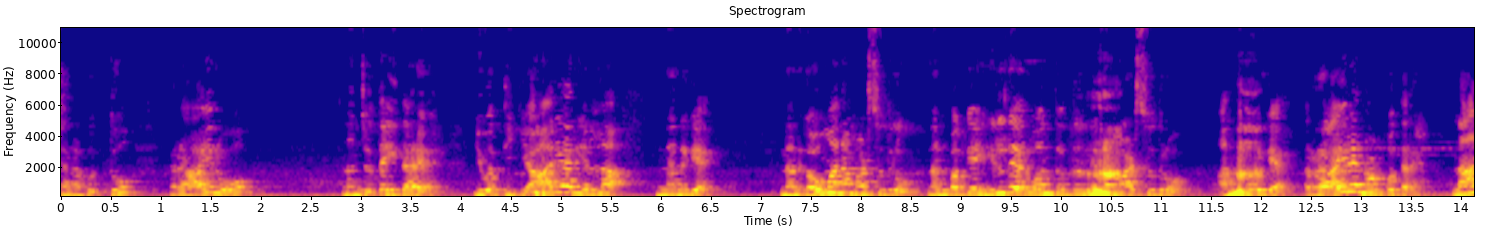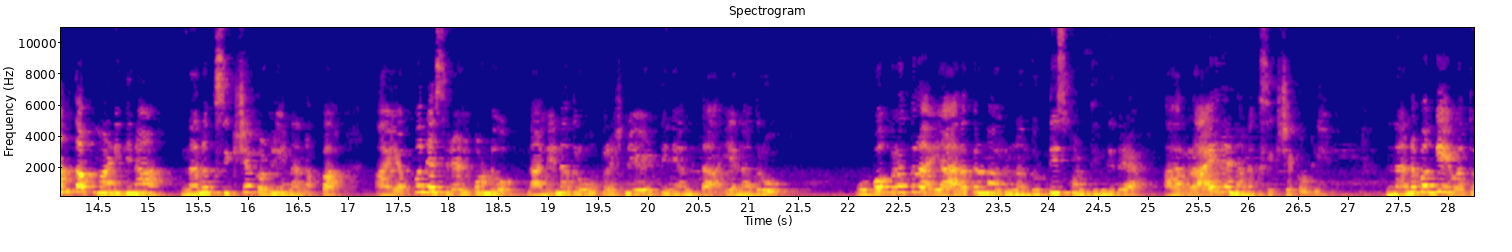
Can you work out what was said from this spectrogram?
ಚೆನ್ನಾಗಿ ಗೊತ್ತು. ರಾಯರು ನನ್ನ ಜೊತೆ ಇದ್ದಾರೆ ಇವತ್ತು ಯಾರ್ಯಾರು ಎಲ್ಲ ನನಗೆ ನನಗೆ ಅವಮಾನ ಮಾಡಿಸಿದ್ರು ನನ್ನ ಬಗ್ಗೆ ಇಲ್ಲದೆ ಇರುವಂಥದ್ದನ್ನೆಲ್ಲ ಮಾಡಿಸಿದ್ರು ಅಂಥವ್ರಿಗೆ ರಾಯರೇ ನೋಡ್ಕೋತಾರೆ. ನಾನು ತಪ್ಪು ಮಾಡಿದ್ದೀನಾ? ನನಗೆ ಶಿಕ್ಷೆ ಕೊಡಲಿ ನನ್ನಪ್ಪ. ಆ ಯಪ್ಪನ ಹೆಸರು ಹೇಳ್ಕೊಂಡು ನಾನೇನಾದರೂ ಪ್ರಶ್ನೆ ಹೇಳ್ತೀನಿ ಅಂತ ಏನಾದರೂ ಒಬ್ಬೊಬ್ಬರ ಹತ್ರ ಯಾರ ಹತ್ರನಾದ್ರು ನಾನು ದುಡ್ಡು ಇಸ್ಕೊಂಡು ತಿಂದಿದ್ರೆ ಆ ರಾಯರೇ ನನಗೆ ಶಿಕ್ಷೆ ಕೊಡಲಿ. ನನ್ನ ಬಗ್ಗೆ ಇವತ್ತು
